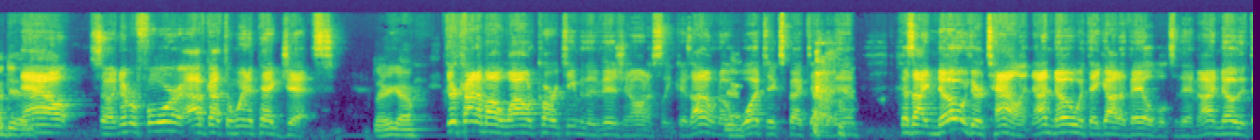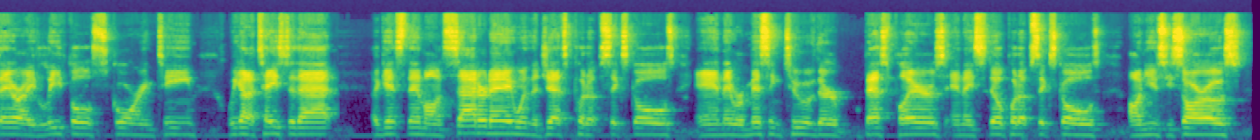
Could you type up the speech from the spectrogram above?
I did. Now, so at number four, I've got the Winnipeg Jets there you go. they're kind of my wild card team of the division, honestly, because I don't know Yeah. what to expect out of them. Because I know their talent and I know what they got available to them. And I know that they are a lethal scoring team. We got a taste of that against them on Saturday when the Jets put up six goals and they were missing two of their best players and they still put up six goals on Juuse Saros.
